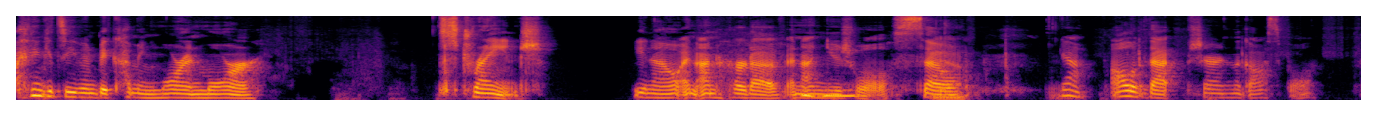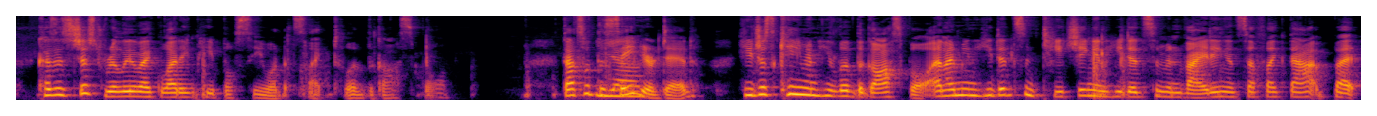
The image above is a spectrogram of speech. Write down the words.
i think it's even becoming more and more strange you know and unheard of and mm-hmm. unusual so yeah. yeah all of that sharing the gospel because it's just really like letting people see what it's like to live the gospel that's what the yeah. savior did he just came and he lived the gospel and i mean he did some teaching and he did some inviting and stuff like that but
